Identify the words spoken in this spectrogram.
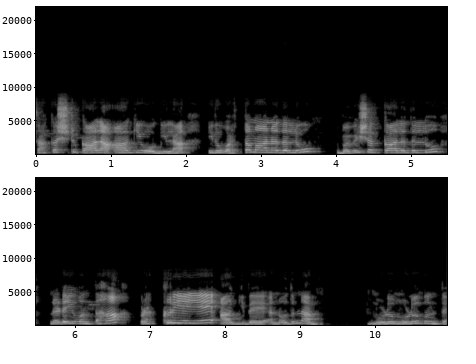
ಸಾಕಷ್ಟು ಕಾಲ ಆಗಿ ಹೋಗಿಲ್ಲ. ಇದು ವರ್ತಮಾನದಲ್ಲೂ ಭವಿಷ್ಯತ್ ಕಾಲದಲ್ಲೂ ನಡೆಯುವಂತಹ ಪ್ರಕ್ರಿಯೆಯೇ ಆಗಿದೆ ಅನ್ನೋದನ್ನ ಮುಳು ಮುಳುಗುಂತೆ,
